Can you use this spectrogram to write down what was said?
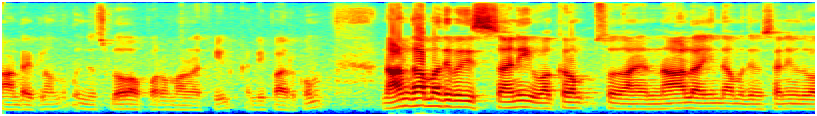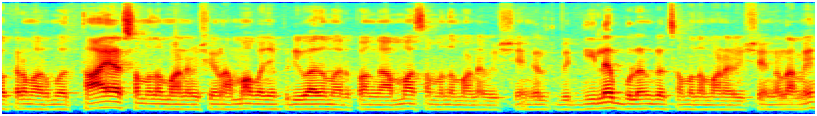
கான்ட்ராக்ட்லாம் வந்து கொஞ்சம் ஸ்லோவாக போகிற மாதிரி ஃபீல் கண்டிப்பாக இருக்கும். நான்காம் அதிபதி சனி வக்கரம். ஸோ நாலு ஐந்தாம் அதிபதி சனி வந்து வக்கரமாக இருக்கும்போது தாயார் சம்மந்தமான விஷயங்கள் அம்மா கொஞ்சம் பிடிவாதமாக இருப்பாங்க அம்மா சம்மந்தமான விஷயங்கள் நில புலன்கள் சம்மந்தமான விஷயங்கள் எல்லாமே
